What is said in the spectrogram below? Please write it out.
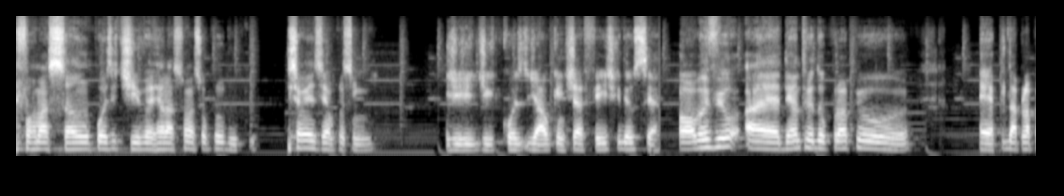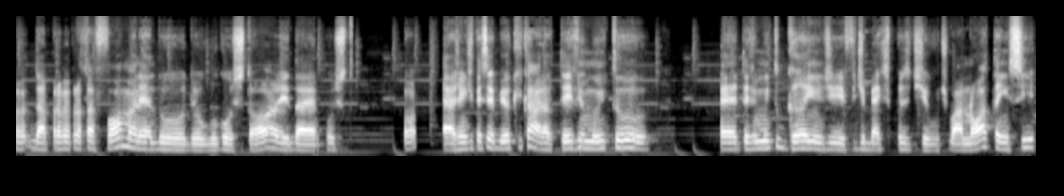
informação positiva em relação ao seu produto. Esse é um exemplo, assim, de, de, coisa, de algo que a gente já fez que deu certo. Óbvio, é, dentro do próprio. É, da, da própria plataforma, né, do, do Google Store e da Apple Store, a gente percebeu que, cara, teve muito. É, teve muito ganho de feedback positivo. Tipo, a nota em si,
